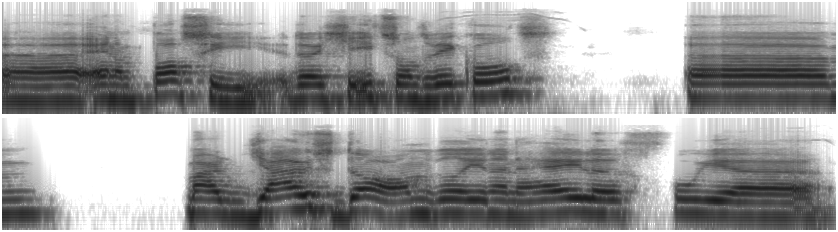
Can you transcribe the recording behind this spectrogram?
uh, en een passie dat je iets ontwikkelt. Ehm, maar juist dan wil je een hele goede,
